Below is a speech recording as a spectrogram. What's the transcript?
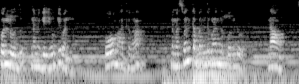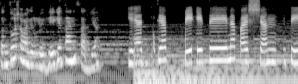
ಕೊಲ್ಲುವುದು ನಮಗೆ ಯೋಗ್ಯವಲ್ಲ ಓ ಮಾಧವ ನಮ್ಮ ಸ್ವಂತ ಬಂಧುಗಳನ್ನು ಕೊಂದು ನಾವು ಸಂತೋಷವಾಗಿರಲು ಹೇಗೆ ತಾನೇ ಸಾಧ್ಯ यद्यप्येतेन पश्यन्ति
